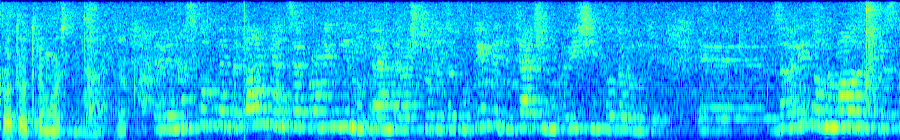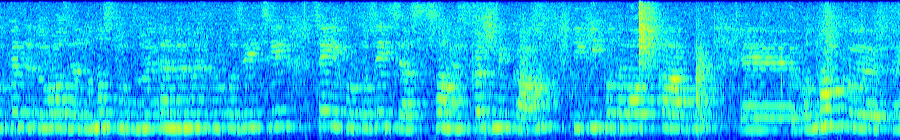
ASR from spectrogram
Проти утримувалось немає. Дякую. Наступне питання це про відміну тендера щодо закупівлі дитячі новорічні подарунки. Взагалі-то ми мали би приступити до розгляду наступної тендерної. Це є пропозиція саме скаржника, який подавав скаргу. Е, Однак е,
